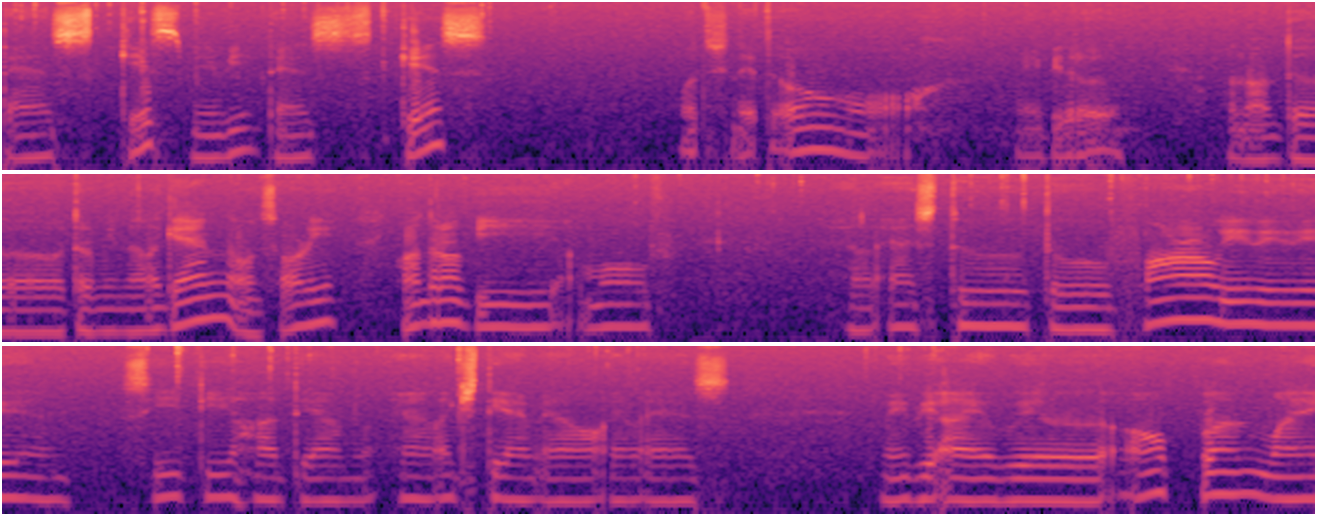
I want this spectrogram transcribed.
test case maybe test case what's that? Oh maybe the another terminal again. Oh sorry. Control B move ls2 to far. Www cd html html ls maybe I will open my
